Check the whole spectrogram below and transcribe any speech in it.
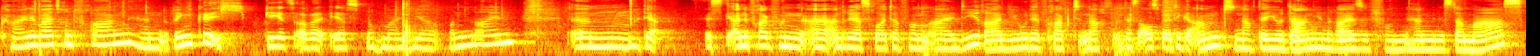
keine weiteren Fragen. Herrn Rinke, ich gehe jetzt aber erst noch mal hier online. Ähm, der ist eine Frage von äh, Andreas Reuter vom ARD-Radio. Der fragt nach das Auswärtige Amt nach der Jordanienreise von Herrn Minister Maas.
